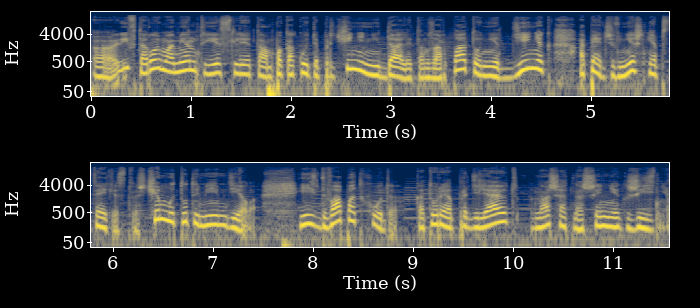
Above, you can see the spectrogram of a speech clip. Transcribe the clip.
э, и второй момент, если там по какой-то причине не дали там зарплату, нет денег, опять же, внешние обстоятельства. С чем мы тут имеем дело? Есть два подхода, которые определяют наше отношение к жизни.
